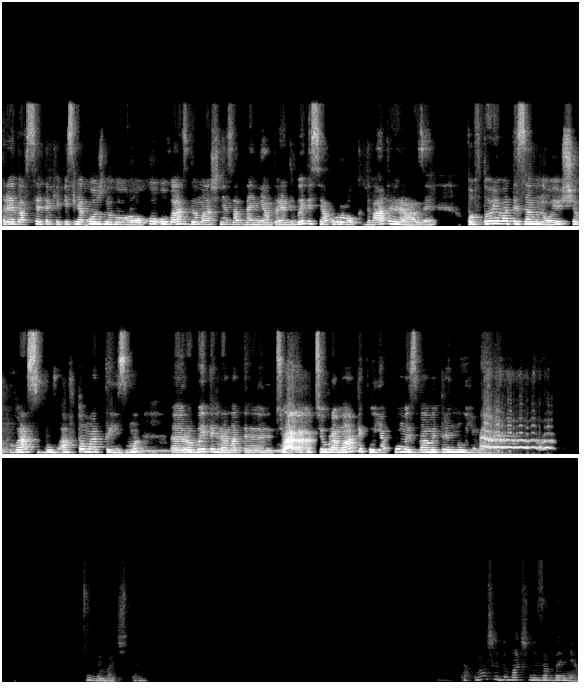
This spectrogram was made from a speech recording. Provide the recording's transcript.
Треба все-таки після кожного уроку у вас домашнє завдання передивитися урок 2-3 рази, повторювати за мною, щоб у вас був автоматизм е, робити грама... е, цю, цю граматику, яку ми з вами тренуємо. Вибачте. Так, ваше домашнє завдання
